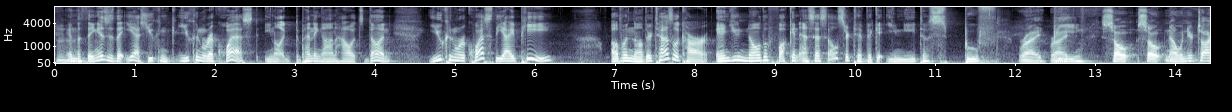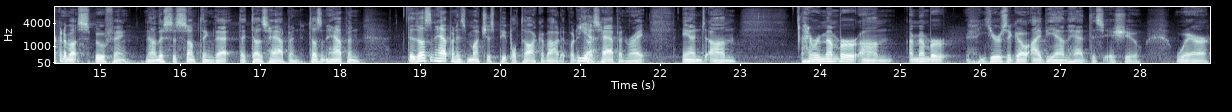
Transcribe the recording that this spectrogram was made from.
and the mm-hmm. thing is is that yes you can you can request you know like depending on how it's done you can request the IP of another Tesla car and you know the fucking SSL certificate you need to spoof Right, right. So, so now when you're talking about spoofing, now this is something that that does happen. It doesn't happen. That doesn't happen as much as people talk about it, but it Yeah. does happen, right? And um, I remember, um, I remember years ago, IBM had this issue where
